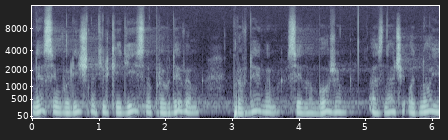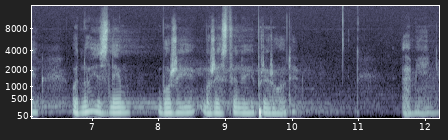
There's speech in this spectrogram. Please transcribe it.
не символічно, тільки дійсно правдивим, правдивим сином Божим, а значить одної, одної з ним Божої божественної природи. Амінь.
